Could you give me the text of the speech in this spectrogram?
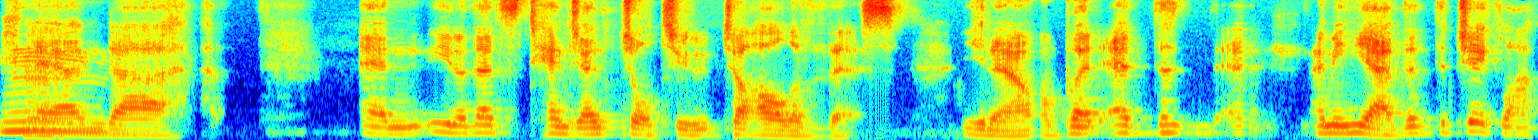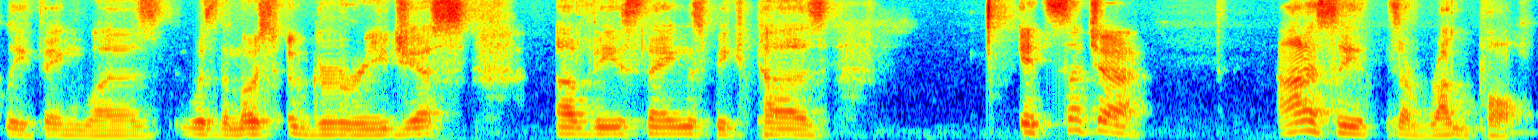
Mm. and uh, and you know that's tangential to to all of this. You know, but at the, at, I mean, yeah, the, the Jake Lockley thing was was the most egregious of these things because it's such a honestly, it's a rug pull.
